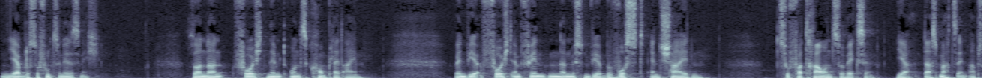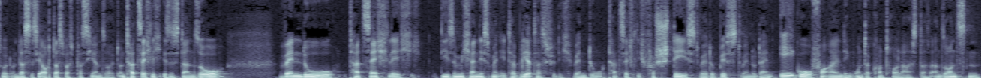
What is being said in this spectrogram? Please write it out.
Ja, bloß so funktioniert es nicht. Sondern Furcht nimmt uns komplett ein. Wenn wir Furcht empfinden, dann müssen wir bewusst entscheiden, zu Vertrauen zu wechseln. Ja, das macht Sinn, absolut. Und das ist ja auch das, was passieren sollte. Und tatsächlich ist es dann so, wenn du tatsächlich diese Mechanismen etabliert hast für dich, wenn du tatsächlich verstehst, wer du bist, wenn du dein Ego vor allen Dingen unter Kontrolle hast, das ansonsten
